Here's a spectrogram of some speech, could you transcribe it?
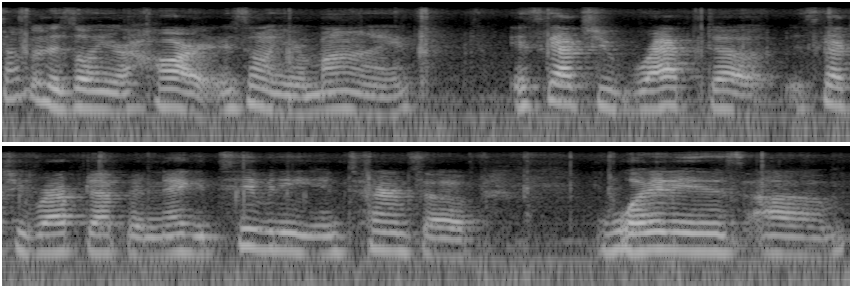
something is on your heart, it's on your mind. It's got you wrapped up. It's got you wrapped up in negativity in terms of what it is. Um,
